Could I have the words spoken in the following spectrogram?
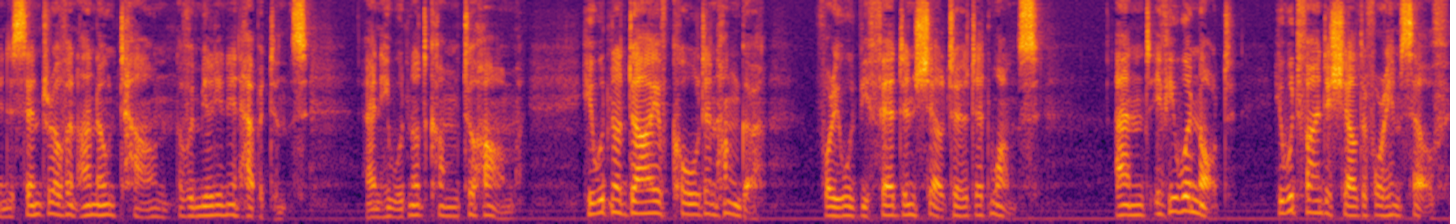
in the center of an unknown town of a million inhabitants, and he would not come to harm. He would not die of cold and hunger, for he would be fed and sheltered at once. And if he were not, he would find a shelter for himself,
